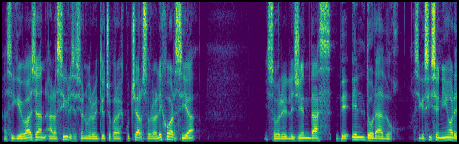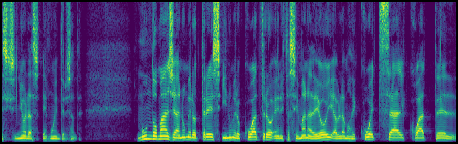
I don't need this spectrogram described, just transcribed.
Así que vayan a la civilización número 28 para escuchar sobre Alejo García y sobre leyendas de El Dorado. Así que sí, señores y señoras, es muy interesante. Mundo Maya número 3 y número 4 en esta semana de hoy. Hablamos de Quetzalcoatl.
